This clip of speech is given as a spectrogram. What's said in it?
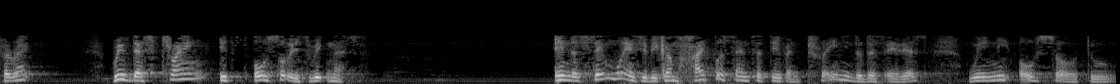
Correct? With the strength, it's also its weakness. In the same way as you become hypersensitive and trained into those areas, we need also to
